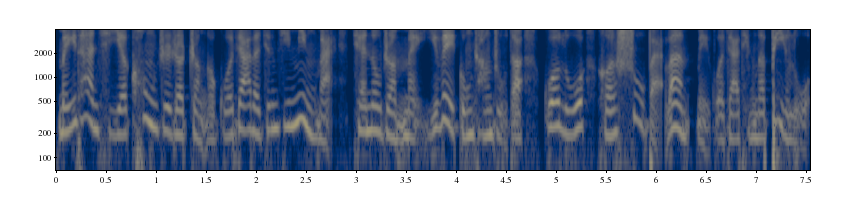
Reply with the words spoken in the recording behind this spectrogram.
煤炭企业控制着整个国家的经济命脉，牵动着每一位工厂主的锅炉和数百万美国家庭的壁炉。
